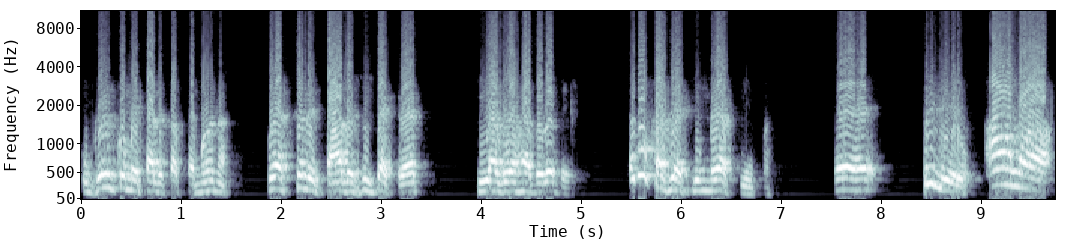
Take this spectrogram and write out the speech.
o grande comentário dessa semana foi as canetadas dos decretos que a governadora deu. Eu vou fazer aqui um meia-culpa. É, primeiro, há uma,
